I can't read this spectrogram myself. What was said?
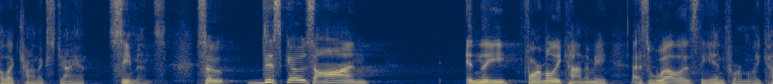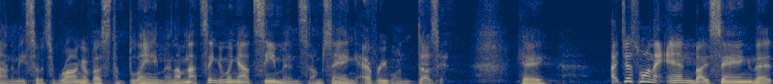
electronics giant, Siemens. So this goes on in the formal economy as well as the informal economy. So it's wrong of us to blame. And I'm not singling out Siemens, I'm saying everyone does it. Okay? I just want to end by saying that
